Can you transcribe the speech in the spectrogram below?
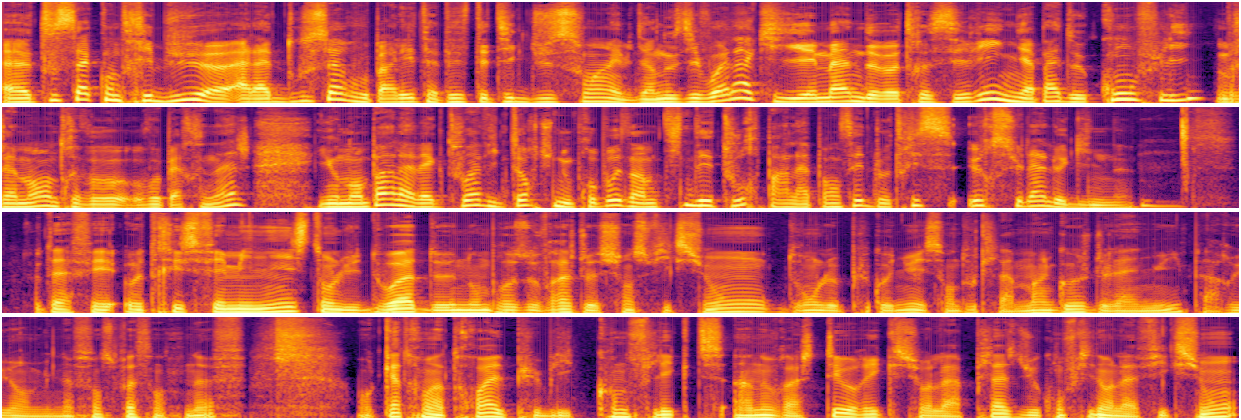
Euh, tout ça contribue à la douceur. Vous parliez de cette esthétique du soin, et bien nous y voilà, qui émane de votre série. Il n'y a pas de conflit vraiment entre vos, vos personnages. Et on en parle avec toi, Victor. Tu nous proposes un petit détour par la pensée de l'autrice Ursula Le Guin. Tout à fait. Autrice féministe, on lui doit de nombreux ouvrages de science-fiction, dont le plus connu est sans doute La main gauche de la nuit, paru en 1969. En 83, elle publie Conflict, un ouvrage théorique sur la place du conflit dans la fiction,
